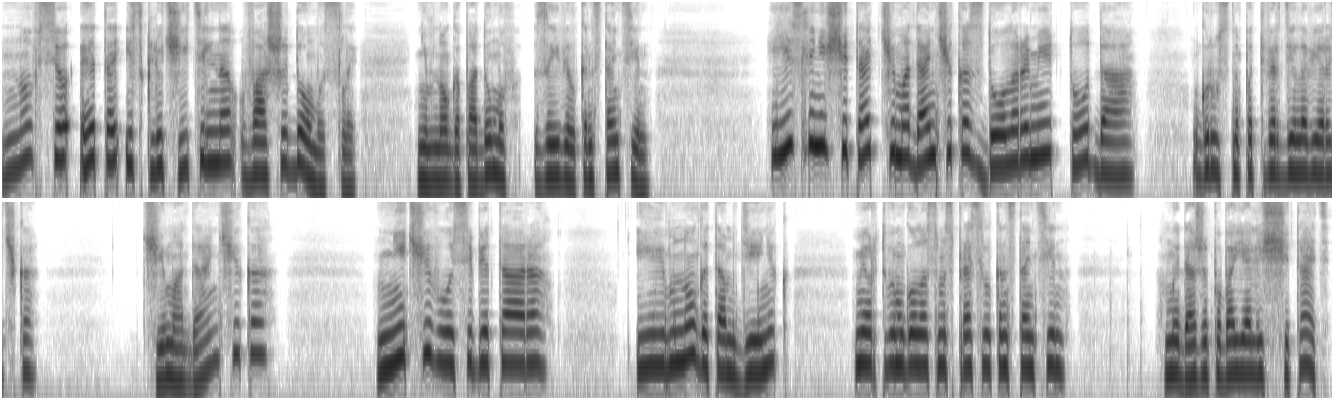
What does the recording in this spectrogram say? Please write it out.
Но все это исключительно ваши домыслы, немного подумав, заявил Константин. Если не считать чемоданчика с долларами, то да, грустно подтвердила Верочка. Чемоданчика? Ничего себе, Тара. И много там денег? Мертвым голосом спросил Константин. Мы даже побоялись считать.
